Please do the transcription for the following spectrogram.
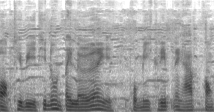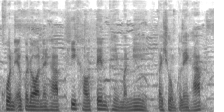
ออกทีวีที่นู่นไปเลย ผมมีคลิปนะครับของคนเอกวาดอร์นะครับที่เขาเต้นเพลง Money ไปชมกันเลยครับ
